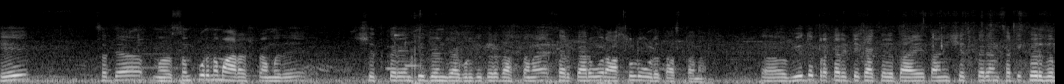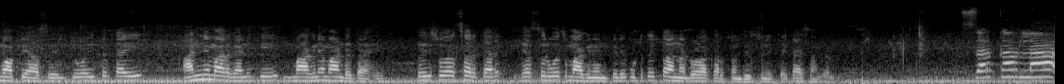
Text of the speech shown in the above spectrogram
हे सध्या म, संपूर्ण महाराष्ट्रामध्ये शेतकऱ्यांची जनजागृती करत असताना सरकारवर आसूड ओढत असताना अ, विविध प्रकारे टीका करत आहेत आणि शेतकऱ्यांसाठी कर्जमाफी असेल किंवा इतर काही अन्य मार्गाने ते मागण्या मांडत आहेत तरीसुद्धा सरकार ह्या सर्वच मागण्यांकडे कुठेतरी कानाडोळा करताना दिसून येते काय सांगाल? सरकारला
